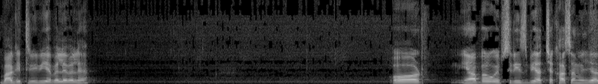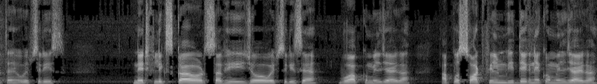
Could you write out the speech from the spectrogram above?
बागी थ्री भी अवेलेबल है। और यहाँ पर वेब सीरीज़ भी अच्छा खासा मिल जाता है वेब सीरीज़ नेटफ्लिक्स का और सभी जो वेब सीरीज़ है, वो आपको मिल जाएगा। आपको शॉर्ट फ़िल्म भी देखने को मिल जाएगा।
